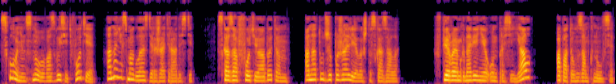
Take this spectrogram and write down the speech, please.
склонен снова возвысить Фотия, она не смогла сдержать радости. Сказав Фотию об этом, она тут же пожалела, что сказала. В первое мгновение он просиял, а потом замкнулся,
